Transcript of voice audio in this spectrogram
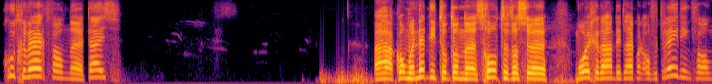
Goed gewerkt van eh, Thijs. Ah, komen net niet tot een eh, schot. Het was eh, mooi gedaan. Dit lijkt me een overtreding van,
